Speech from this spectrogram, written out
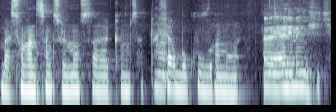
Bah, 125 seulement, ça commence à pas Ouais. faire beaucoup vraiment. ouais. Elle, est magnifique.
